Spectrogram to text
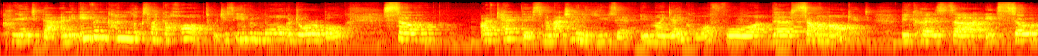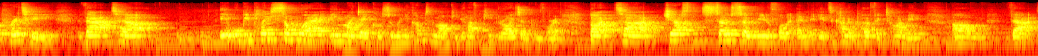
created that and it even kind of looks like a heart, which is even more adorable. So I've kept this and I'm actually going to use it in my decor for the summer market because uh, it's so pretty that uh, it will be placed somewhere in my decor, so when you come to the market, you'll have to keep your eyes open for it. But uh, just so, so beautiful, and it's kind of perfect timing um, that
